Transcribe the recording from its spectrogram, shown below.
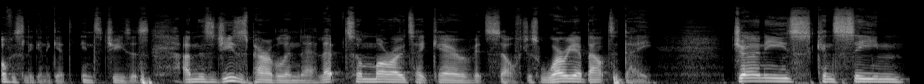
obviously going to get into Jesus. Um, there's a Jesus parable in there. Let tomorrow take care of itself. Just worry about today. Journeys can seem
